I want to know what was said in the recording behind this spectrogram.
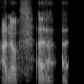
I know. I, I,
